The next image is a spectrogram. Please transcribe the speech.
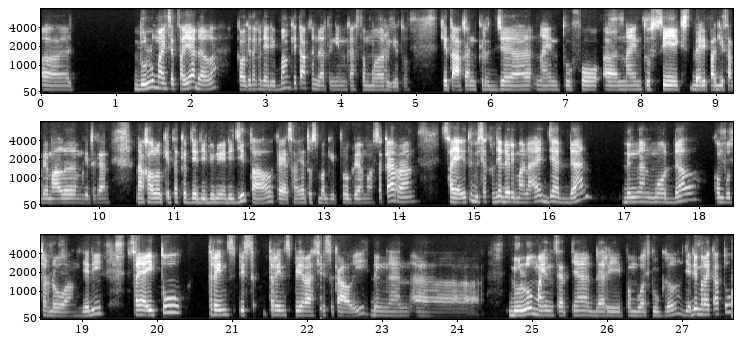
uh, dulu mindset saya adalah kalau kita kerja di bank kita akan datengin customer gitu. Kita akan kerja 9 to 4 uh, 9 to 6 dari pagi sampai malam gitu kan. Nah, kalau kita kerja di dunia digital kayak saya tuh sebagai programmer sekarang, saya itu bisa kerja dari mana aja dan dengan modal komputer doang. Jadi saya itu terinspirasi sekali dengan uh, dulu mindsetnya dari pembuat Google. Jadi mereka tuh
